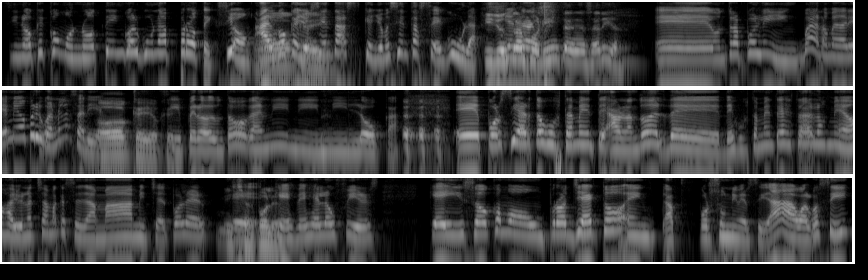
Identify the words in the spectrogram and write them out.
sino que como no tengo alguna protección, algo que yo sienta, que yo me sienta segura. ¿Y de un mientras- trampolín te lanzarías? Eh, un trampolín, bueno, me daría miedo, pero igual me lanzaría. Ok, ok. Sí, pero de un tobogán ni, ni, ni loca. Eh, por cierto, justamente, hablando de, de, de justamente esto de los miedos, hay una chama que se llama Michelle Poler, Michelle que, Poler. que es de Hello Fears, que hizo como un proyecto en, a- por su universidad o algo así,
